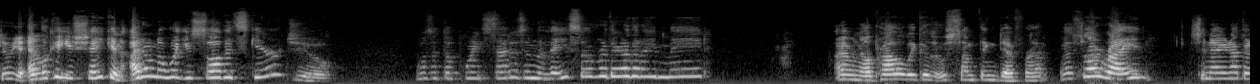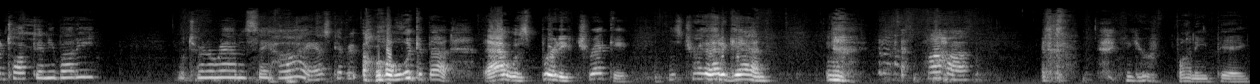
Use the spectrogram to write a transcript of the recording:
Do you? And look at you shaking. I don't know what you saw that scared you. Was it the poinsettias in the vase over there that I made? I don't know. Probably because it was something different. That's all right. So now you're not going to talk to anybody? We'll turn around and say hi. Ask every. Oh, look at that. That was pretty tricky. Let's try that again. Haha. You're funny, pig.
